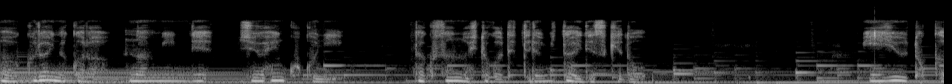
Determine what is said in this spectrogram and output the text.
まあ、ウクライナから難民で周辺国にたくさんの人が出てるみたいですけど EU とか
